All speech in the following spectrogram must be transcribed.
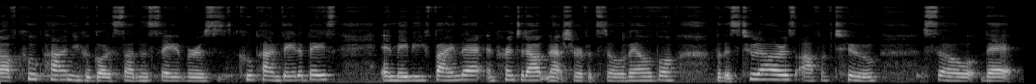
off coupon. You could go to Southern Savers coupon database and maybe find that and print it out. Not sure if it's still available. But it's $2 off of two. So that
